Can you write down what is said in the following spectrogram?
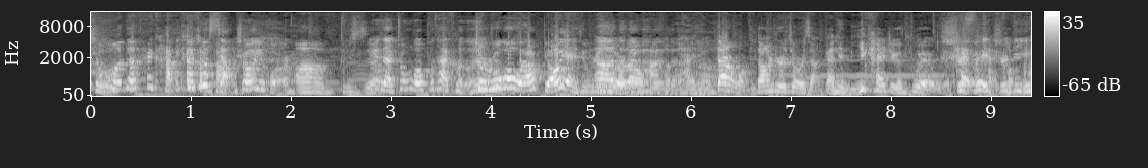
什么 的太卡，太说享受一会儿啊，不行，因为在中国不太可能。就如果我要表演型人格的话，啊、可能还行。但是我们当时就是想赶紧离开这个队伍，是非之地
